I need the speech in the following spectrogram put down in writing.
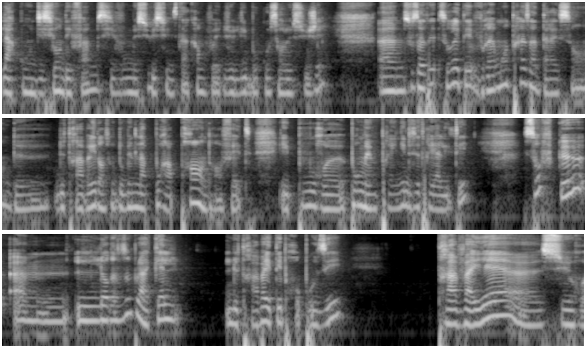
la condition des femmes. Si vous me suivez sur Instagram, vous voyez que je lis beaucoup sur le sujet. Euh, ça, aurait, ça aurait été vraiment très intéressant de, de travailler dans ce domaine-là pour apprendre en fait et pour euh, pour m'imprégner de cette réalité. Sauf que euh, l'organisation pour laquelle le travail était proposé travaillait sur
